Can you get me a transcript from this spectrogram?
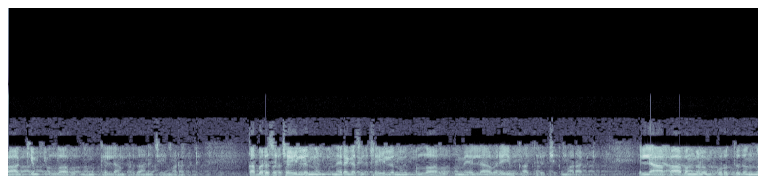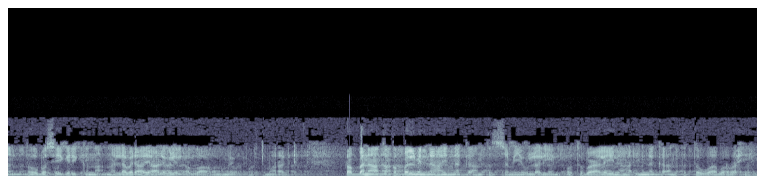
ഭാഗ്യം അള്ളാഹു നമുക്കെല്ലാം പ്രദാനം ചെയ്യുമാറാകട്ടെ ഖബർ ശിക്ഷയിൽ നിന്നും നരകശിക്ഷയിൽ നിന്നും അള്ളാഹു നമ്മെ എല്ലാവരെയും കാത്തുരക്ഷിക്കുമാറാകട്ടെ എല്ലാ പാപങ്ങളും പുറത്തുതന്ന് തൗബ സ്വീകരിക്കുന്ന നല്ലവരായ ആളുകളിൽ അള്ളാഹു നമ്മെ ഉൾപ്പെടുത്തുമാറാകട്ടെ ربنا تقبل منا إنك أنت السميع العليم وتب علينا إنك أنت التواب الرحيم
